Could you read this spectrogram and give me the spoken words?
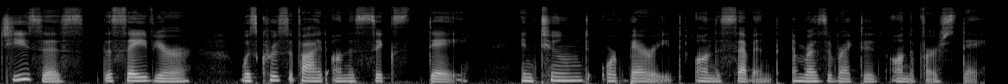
Jesus, the Savior, was crucified on the sixth day entombed or buried on the seventh, and resurrected on the first day.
